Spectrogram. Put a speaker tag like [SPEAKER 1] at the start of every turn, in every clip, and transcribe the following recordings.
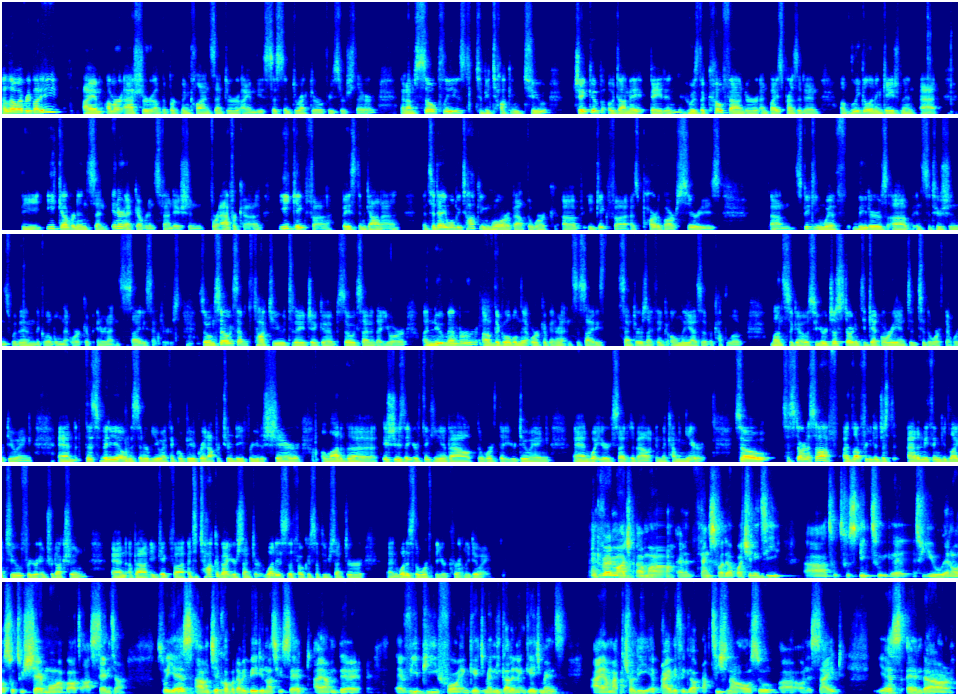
[SPEAKER 1] Hello, everybody. I am Amar Ashar of the Berkman Klein Center. I am the Assistant Director of Research there, and I'm so pleased to be talking to Jacob Odame Baiden, who is the co-founder and vice president of legal and engagement at the e-governance and internet governance foundation for Africa, eGIGFA, based in Ghana. And today we'll be talking more about the work of eGIGFA as part of our series um, speaking with leaders of institutions within the global network of internet and society centers. So I'm so excited to talk to you today, Jacob. So excited that you're a new member of the global network of internet and society centers, I think only as of a couple of months ago. So you're just starting to get oriented to the work that we're doing. And this video and this interview, I think will be a great opportunity for you to share a lot of the issues that you're thinking about, the work that you're doing, and what you're excited about in the coming year. So to start us off, I'd love for you to just add anything you'd like to for your introduction and about eGIGFA and to talk about your center. What is the focus of your center and what is the work that you're currently doing?
[SPEAKER 2] Thank you very much, Amar, and thanks for the opportunity uh, to, to speak to, uh, to you and also to share more about our center. So yes, I'm Jacob Odame Baiden, as you said. I am the uh, VP for engagement, legal and engagement. I am actually a private legal practitioner also uh, on the side. Yes, and uh,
